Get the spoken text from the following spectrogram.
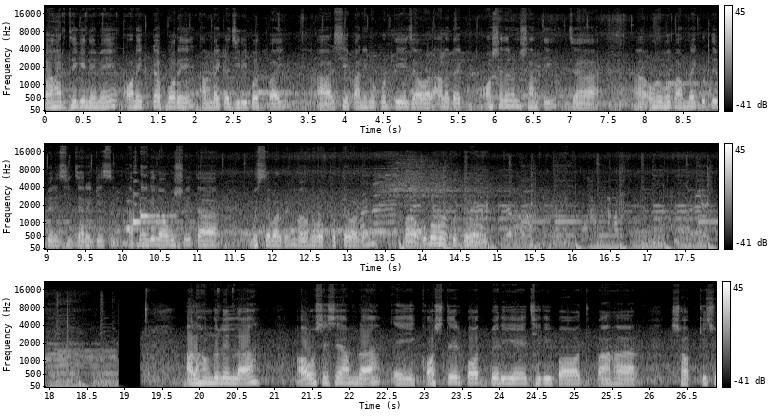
পাহাড় থেকে নেমে অনেকটা পরে আমরা একটা জিরিপথ পাই, আর সেই পানির উপর দিয়ে যাওয়ার আলাদা এক অসাধারণ শান্তি যা অনুভব আমরাই করতে পেরেছি যারা গেছি। আপনারা গেলে অবশ্যই তা বুঝতে পারবেন বা অনুভব করতে পারবেন বা উপভোগ করতে পারবেন। আলহামদুলিল্লাহ, অবশেষে আমরা এই কষ্টের পথ পেরিয়ে ঝিরিপথ, পাহাড় সব কিছু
